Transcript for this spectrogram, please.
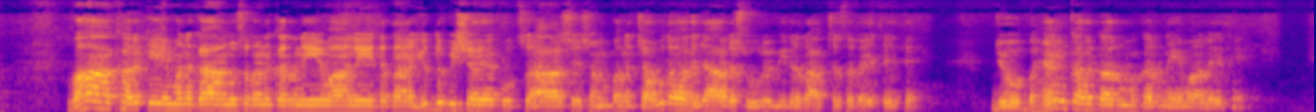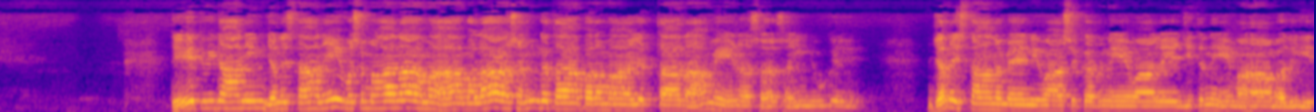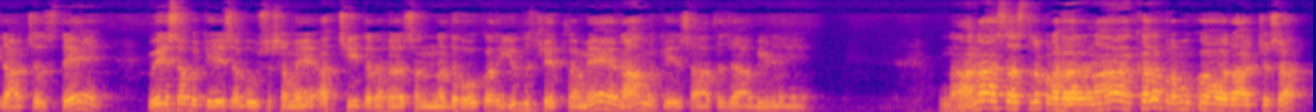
वहाँ खर के मन का अनुसरण करने वाले तथा युद्ध विषयक उत्साह से संपन्न चौदह हज़ार सूरवीर राक्षस रहते थे। जो भयंकर कर्म करने वाले थे। ते त्विदानीं जनस्थाने वसमाना महाबला संगता परमा यत्ता रामेण स संयुगे जनस्थान में निवास करने वाले जितने महाबली राक्षस थे, वे सब के सब उस समय अच्छी तरह सन्नद होकर युद्ध क्षेत्र में राम के साथ जा भिड़े। नाना शस्त्र प्रहरणा, खर प्रमुख राक्षसा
